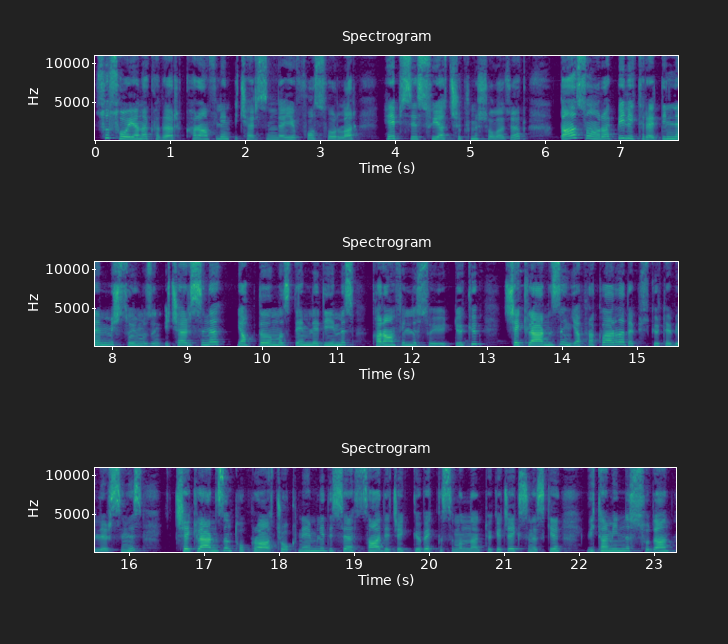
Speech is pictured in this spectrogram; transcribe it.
Su soğuyana kadar karanfilin içerisindeki fosforlar hepsi suya çıkmış olacak. Daha sonra 1 litre dinlenmiş suyumuzun içerisine yaptığımız demlediğimiz karanfilli suyu döküp çiçeklerinizin yapraklarına da püskürtebilirsiniz. Çiçeklerinizin toprağı çok nemliyse sadece göbek kısmından dökeceksiniz ki vitaminli sudan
